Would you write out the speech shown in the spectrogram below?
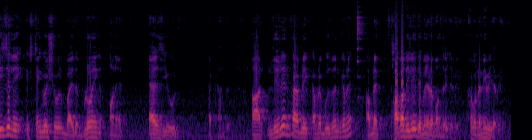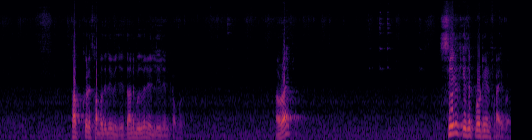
easily extinguishable by the blowing on it would a candle. আর লিলেন ফ্যাব্রিক আপনি বুঝবেন কেমনে? আপনি থাপা দিলেই দেখবেন এটা বন্ধ হয়ে যাবে আগুনটা নিভে যাবে। থাপ করে থাপা দিলেই নিভে যাবে, তাহলে বুঝবেন এটা লিলেন কাপড়। Alright silk is a protein fibre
